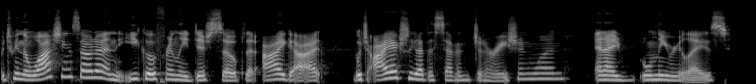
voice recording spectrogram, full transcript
between the washing soda and the eco-friendly dish soap that I got, which I actually got the seventh generation one, and I only realized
